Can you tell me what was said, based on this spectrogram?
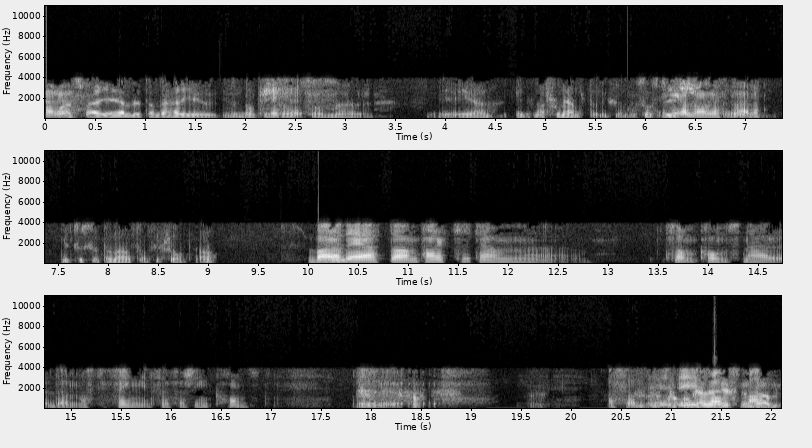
Inte bara i Sverige heller, utan det här är ju någonting som, som eh, är internationellt liksom, som styrs Hela västvärlden. Sett någon annanstans ifrån. Ja. Bara Mm. det att Dan Park kan eh, som konstnär dömas till fängelse för sin konst. Det är ju, alltså det, det är ju sånt man,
